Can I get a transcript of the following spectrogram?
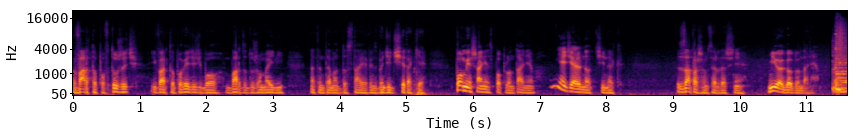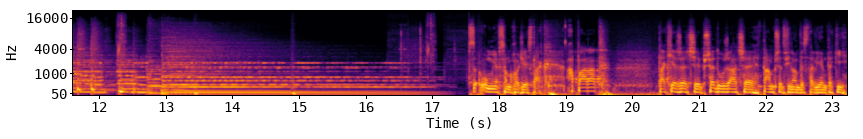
warto powtórzyć i warto powiedzieć, bo bardzo dużo maili na ten temat dostaję, więc będzie dzisiaj takie pomieszanie z poplątaniem. Niedzielny odcinek. Zapraszam serdecznie. Miłego oglądania. U mnie w samochodzie jest tak. Aparat, takie rzeczy, przedłużacze. Tam przed chwilą wystawiłem taki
